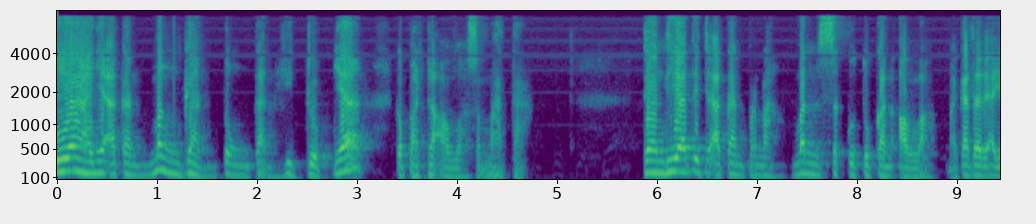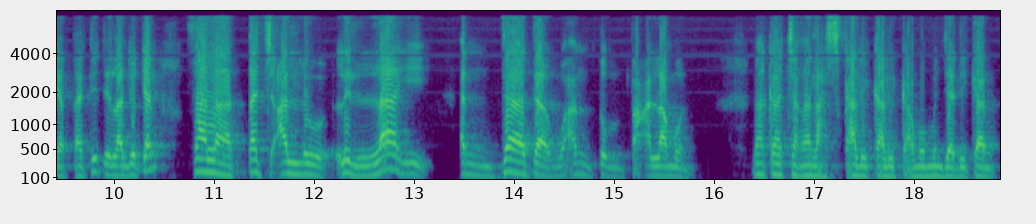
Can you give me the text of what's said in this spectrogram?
ia hanya akan menggantungkan hidupnya kepada Allah semata. Dan dia tidak akan pernah mensekutukan Allah. Maka dari ayat tadi dilanjutkan, "Fala taj'alu lillahi andada wa antum ta'lamun." Maka janganlah sekali-kali kamu menjadikan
